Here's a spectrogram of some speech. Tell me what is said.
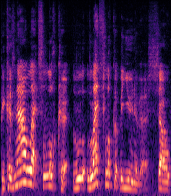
because now let's look at let's look at the universe. So,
